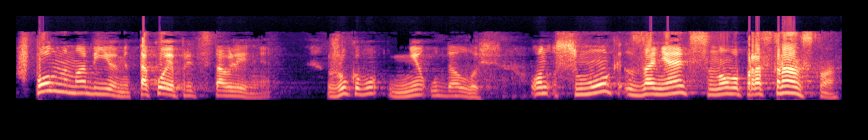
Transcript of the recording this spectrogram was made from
в полном объеме такое представление Жукову не удалось. Он смог занять снова пространство,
